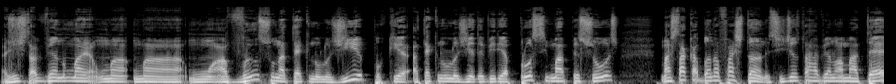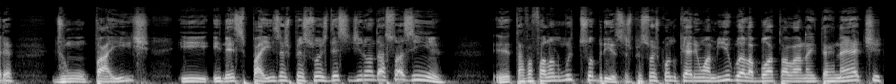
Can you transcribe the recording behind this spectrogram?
A gente está vivendo uma, uma, uma, um avanço na tecnologia, porque a tecnologia deveria aproximar pessoas, mas está acabando afastando. Esse dia eu estava vendo uma matéria de um país e, e nesse país as pessoas decidiram andar sozinhas estava falando muito sobre isso. As pessoas, quando querem um amigo, ela bota lá na internet.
